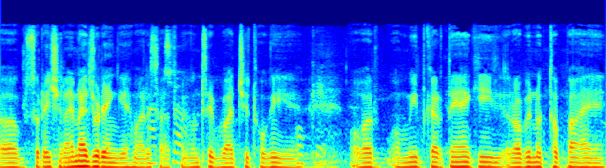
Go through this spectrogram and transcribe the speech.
सुरेश रैना जुड़ेंगे हमारे अच्छा। साथ। में उनसे भी बातचीत हो गई है। और उम्मीद करते हैं कि रॉबिन उत्थप्पा है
